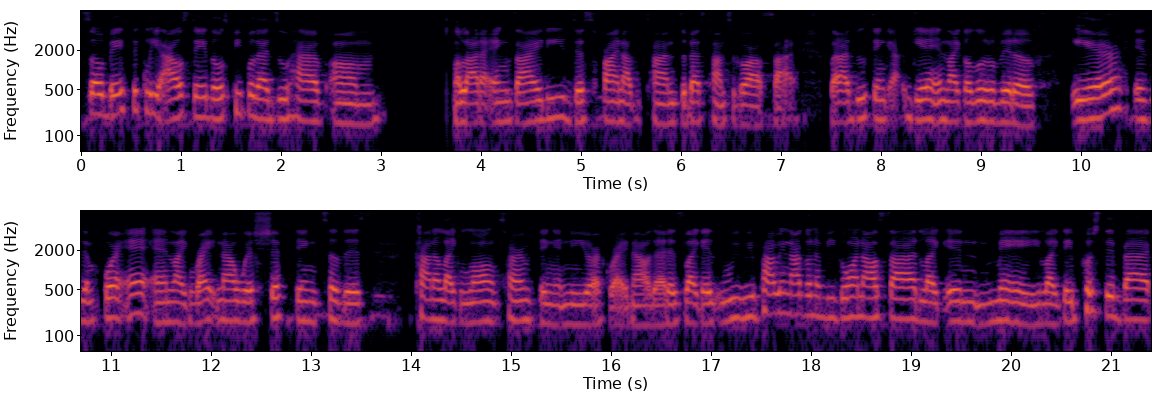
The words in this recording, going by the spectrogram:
so basically I'll say those people that do have um a lot of anxiety, just find out the times, the best time to go outside. But I do think getting like a little bit of air is important. And like right now, we're shifting to this kind of like long term thing in New York right now. That is like, we, we're probably not going to be going outside like in May. Like they pushed it back.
